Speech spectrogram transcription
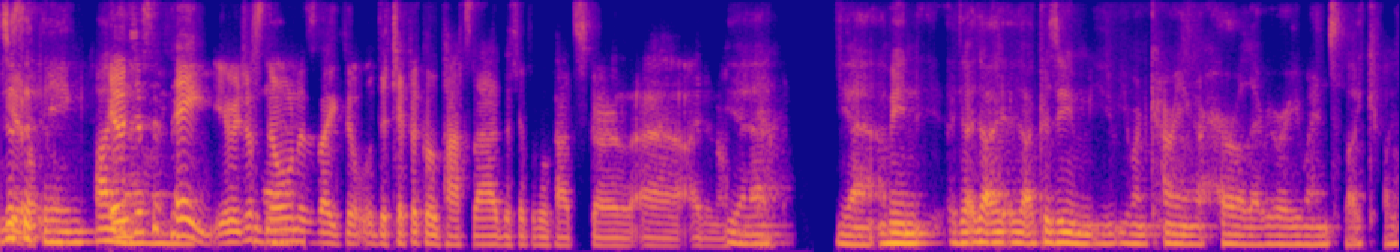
just know, a thing. I it know, was just a thing. You were just yeah. known as like the, the typical Pat's lad, the typical Pat's girl. Uh, I don't know. yeah. Yeah. I mean, I, I, I presume you, you weren't carrying a hurl everywhere you went, like, like.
